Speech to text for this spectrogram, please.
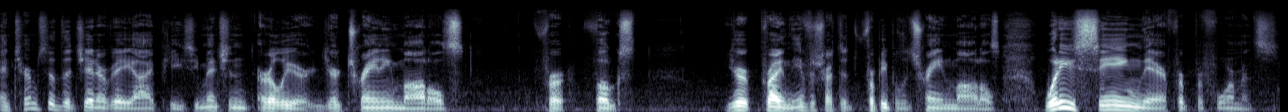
In terms of the generative AI piece, you mentioned earlier you're training models for folks. You're providing the infrastructure for people to train models. What are you seeing there for performance?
